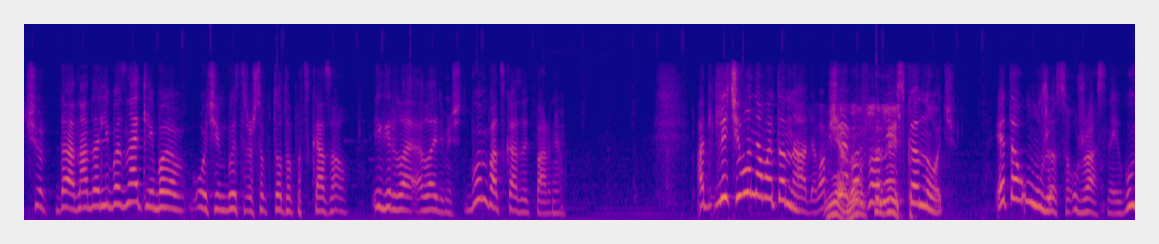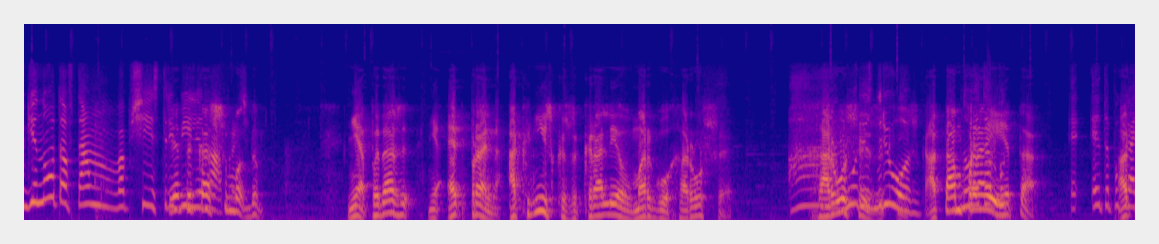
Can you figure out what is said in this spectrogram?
черт, да, надо либо знать, либо очень быстро, чтобы кто-то подсказал. Игорь Вла- Владимирович, будем подсказывать парню? А для чего нам это надо? Вообще, Не, ну, Варфоломеевская ночь. Это ужас ужасный. Гугенотов там вообще истребили Это кошмар. напрочь. да. Не, подожди. Не, это правильно. А книжка же Королева Марго хорошая. А, хорошая Морис книжка. А там Но про это это. Э, Это А поколение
